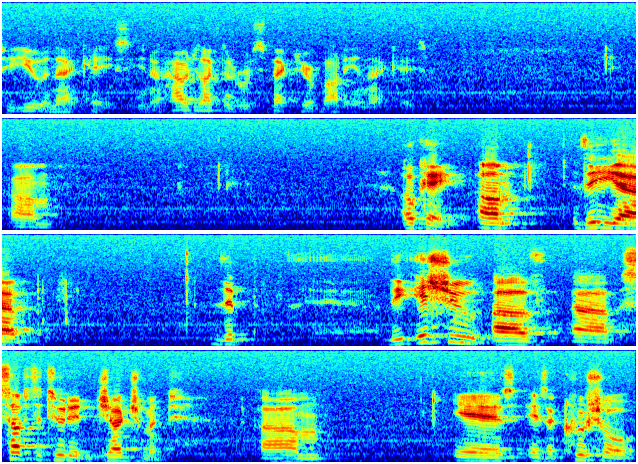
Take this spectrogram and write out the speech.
to you in that case? You know, how would you like them to respect your body in that case? Um, okay, um, the uh, the the issue of uh, substituted judgment um, is is a crucial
